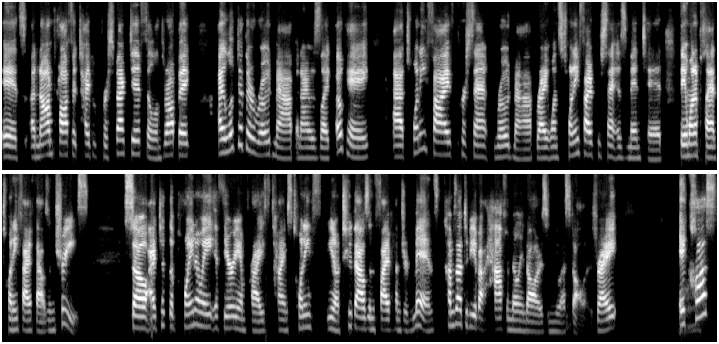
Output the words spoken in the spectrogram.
It's a nonprofit type of perspective, philanthropic. I looked at their roadmap and I was like, okay, at 25% roadmap, right? Once 25% is minted, they want to plant 25,000 trees. So I took the 0.08 Ethereum price times 20, you know, 2,500 mints comes out to be about half a million dollars in US dollars, right? It costs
